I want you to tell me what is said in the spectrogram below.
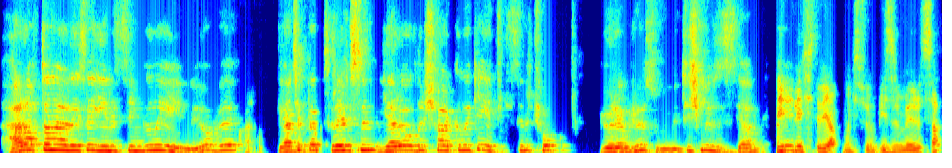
Her hafta neredeyse yeni single yayınlıyor ve gerçekten Travis'in yer aldığı şarkıdaki etkisini çok görebiliyorsun. Müthiş müzisyen. Bir eleştiri yapmak istiyorum izin verirsen.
